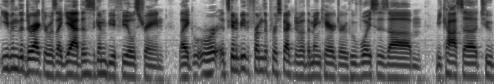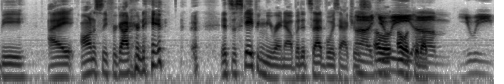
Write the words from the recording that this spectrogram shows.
even the director was like, "Yeah, this is gonna be a feels train. Like, we're, it's gonna be from the perspective of the main character who voices um Mikasa to be. I honestly forgot her name. it's escaping me right now, but it's that voice actress. Uh, I'll- Yui, I'll look it up. um, Yui,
